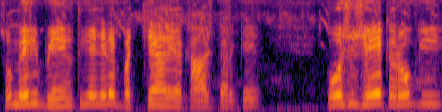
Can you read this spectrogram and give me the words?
ਸੋ ਮੇਰੀ ਬੇਨਤੀ ਹੈ ਜਿਹੜੇ ਬੱਚਿਆਂ ਵਾਲੇ ਆ, ਖਾਸ ਕਰਕੇ, ਕੋਸ਼ਿਸ਼ ਇਹ ਕਰੋ ਕਿ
